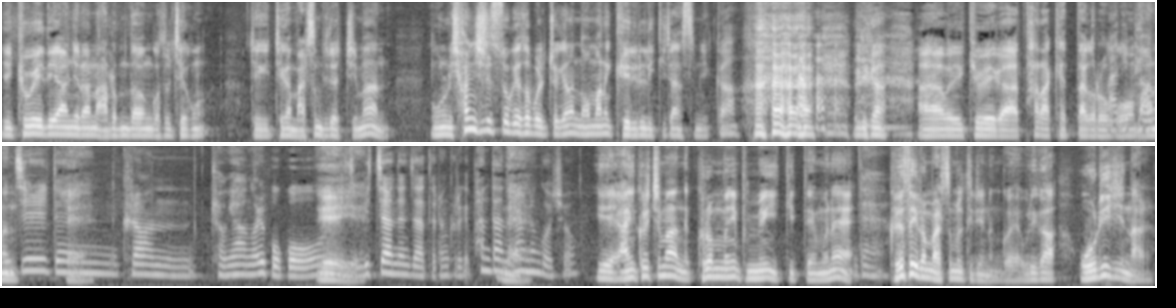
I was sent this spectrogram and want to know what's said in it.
이 교회에 대한이라는 아름다운 것을 제공 제- 제가 말씀드렸지만 오늘 현실 속에서 볼 적에는 너무 많은 괴리를 느끼지 않습니까? 우리가 아, 우리 교회가 타락했다 그러고 많은 변질된 그런 경향을 보고 예, 예. 믿지 않는 자들은 그렇게 판단을 네. 하는 거죠. 예 아니 그렇지만 그런 면이 분명히 있기 때문에 네, 그래서 이런 말씀을 드리는 거예요. 우리가 오리지널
